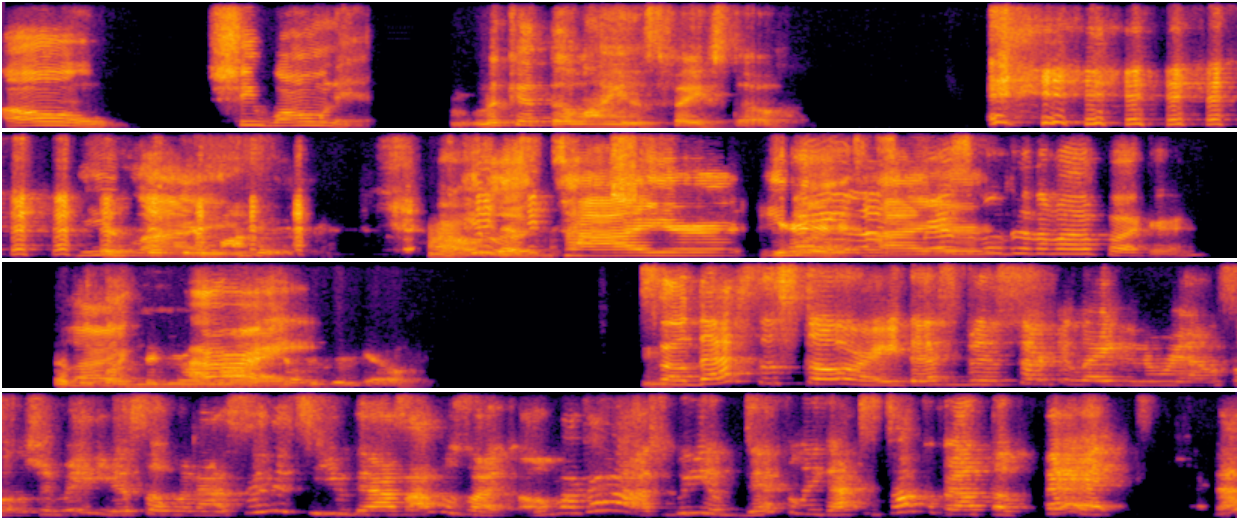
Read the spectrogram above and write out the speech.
oh, she won it. Look at the lion's face though. He's It's like, oh, he that's- looked tired. He Yeah. He looks tired. miserable to the motherfucker. that looks like the like, girl in the right. video. So that's the story that's been circulating around social media. So when I sent it to you guys, I was like, oh my gosh, we have definitely got to talk about the fact, not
